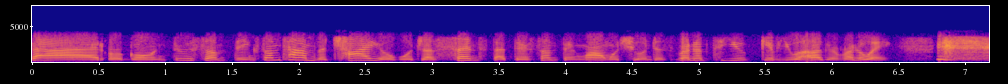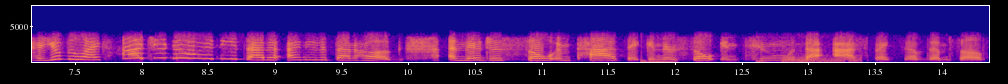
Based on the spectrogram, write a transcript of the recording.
sad or going through something, sometimes a child will just sense that there's something wrong with you and just run up to you, give you a hug, and run away. you'll be like, "How'd you know I need that? I needed that hug." And they're just so empathic and they're so in tune with that aspect of themselves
